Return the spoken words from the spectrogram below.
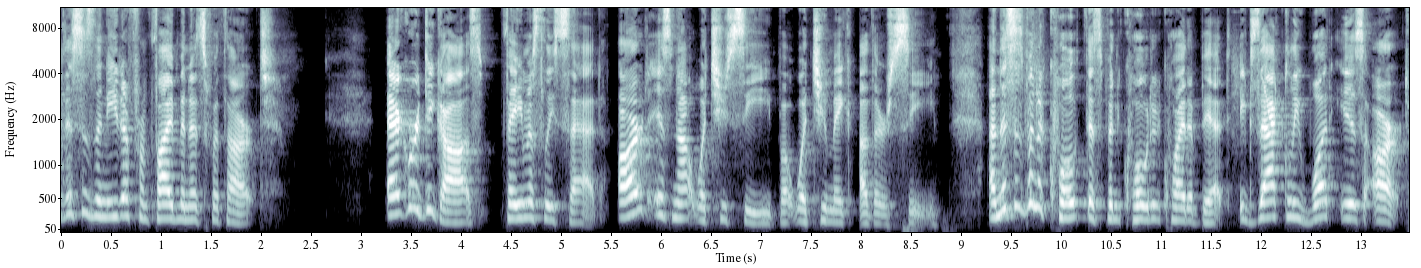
this is Anita from Five Minutes with Art. Edgar Degas famously said, Art is not what you see, but what you make others see. And this has been a quote that's been quoted quite a bit. Exactly what is art?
